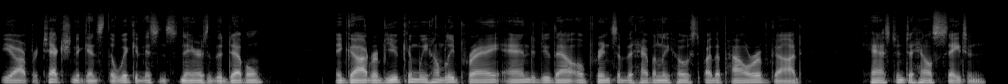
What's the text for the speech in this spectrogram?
be our protection against the wickedness and snares of the devil. May God rebuke him, we humbly pray, and do thou, O Prince of the heavenly host, by the power of God, cast into hell Satan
